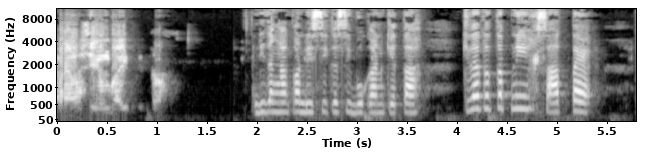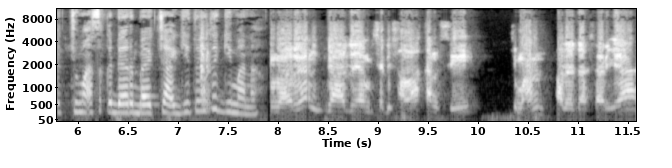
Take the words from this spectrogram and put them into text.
relasi yang baik gitu. Di tengah kondisi kesibukan kita, kita tetap nih sate. cuma sekedar baca gitu itu gimana? Sebenarnya nggak ada yang bisa disalahkan sih. Cuman pada dasarnya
